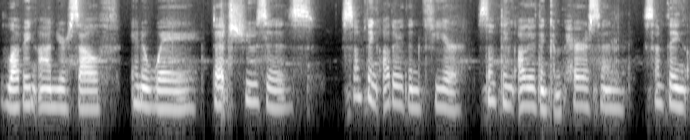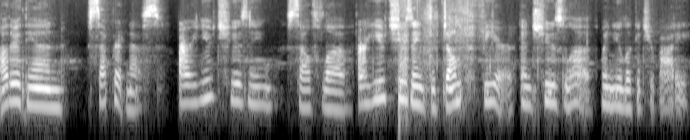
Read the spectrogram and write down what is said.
loving on yourself in a way that chooses something other than fear, something other than comparison, something other than separateness? Are you choosing self love? Are you choosing to dump fear and choose love when you look at your body?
